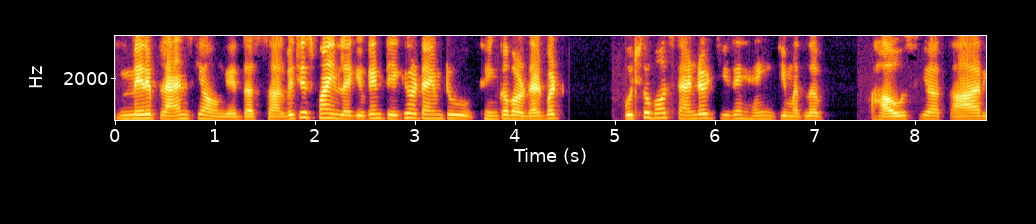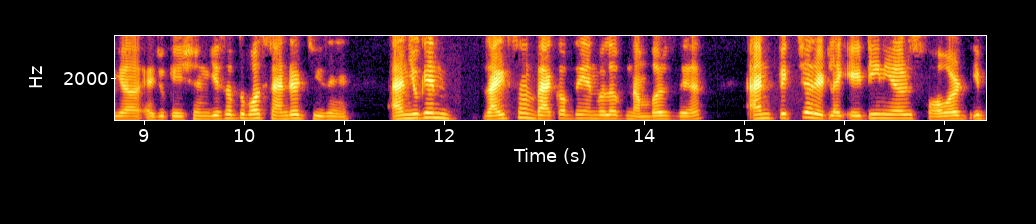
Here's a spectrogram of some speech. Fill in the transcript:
मेरे प्लान्स क्या होंगे दस साल which is fine like you can take your time to think about that but कुछ तो बहुत स्टैंडर्ड चीज़ें हैं कि मतलब हाउस या कार या एजुकेशन ये सब तो बहुत स्टैंडर्ड चीज़ें हैं। And you can write some back of the envelope numbers there and picture it like 18 years forward ये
